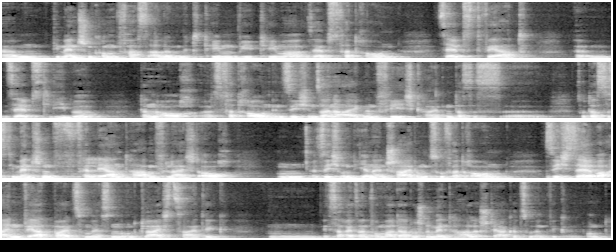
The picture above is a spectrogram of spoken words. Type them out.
ähm, die Menschen kommen fast alle mit Themen wie Thema Selbstvertrauen, Selbstwert, ähm, Selbstliebe, dann auch das Vertrauen in sich, in seine eigenen Fähigkeiten. Das ist, äh, so dass das die Menschen verlernt haben, vielleicht auch hm, sich und ihren Entscheidungen zu vertrauen, sich selber einen Wert beizumessen und gleichzeitig, hm, ich sage jetzt einfach mal, dadurch eine mentale Stärke zu entwickeln. Und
